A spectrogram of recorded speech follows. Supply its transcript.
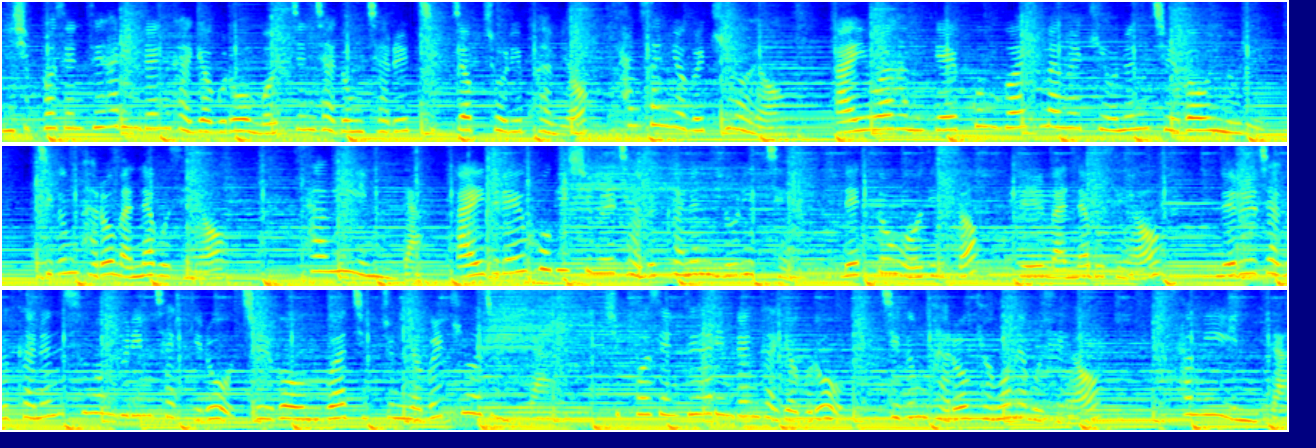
20% 할인된 가격으로 멋진 자동차를 직접 조립하며 상상력을 키워요. 아이와 함께 꿈과 희망을 키우는 즐거운 놀이. 지금 바로 만나보세요. 4위입니다. 아이들의 호기심을 자극하는 놀이책. 내똥 어딨어?를 만나보세요. 뇌를 자극하는 숨은 그림 찾기로 즐거움과 집중력을 키워줍니다. 10% 할인된 가격으로 지금 바로 경험해보세요. 3위입니다.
